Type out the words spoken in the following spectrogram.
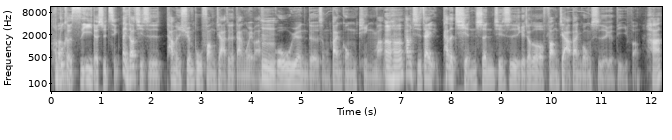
很不可思议的事情。那你知道，其实他们宣布放假这个单位嘛，是国务院的什么办公厅嘛？嗯哼，他们其实在它的前身其实是一个叫做放假办公室的一个地方，哈，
